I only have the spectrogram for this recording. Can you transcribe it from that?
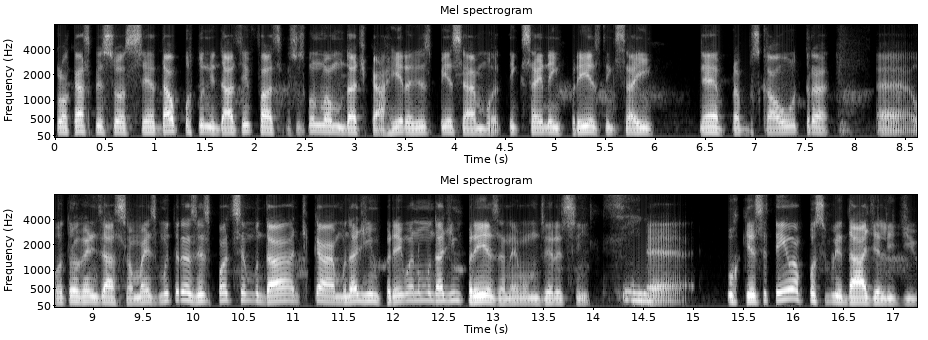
colocar as pessoas certas, dar oportunidade. Sempre falo, as pessoas quando vão mudar de carreira, às vezes pensam, ah, tem que sair da empresa, tem que sair, né, para buscar outra é, outra organização, mas muitas das vezes pode ser mudar de mudar de emprego, mas não mudar de empresa, né? Vamos dizer assim. Sim. É, porque você tem uma possibilidade ali de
